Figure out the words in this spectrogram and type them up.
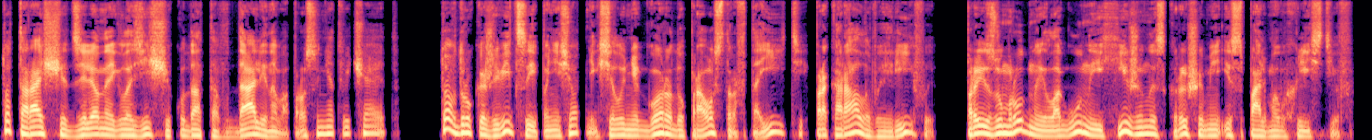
То таращит зеленые глазищи куда-то вдали, на вопросы не отвечает, то вдруг оживится и понесет ни к селу, ни к городу про остров Таити, про коралловые рифы, про изумрудные лагуны и хижины с крышами из пальмовых листьев.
